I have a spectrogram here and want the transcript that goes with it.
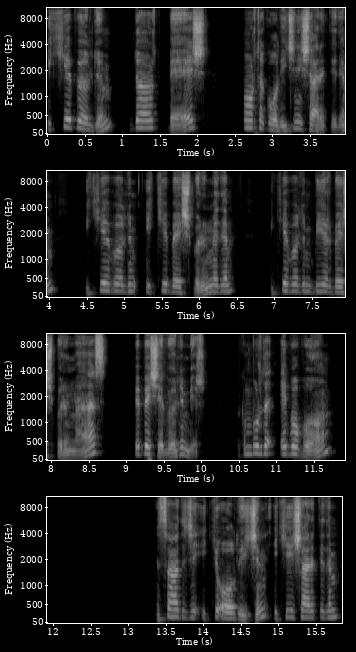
2'ye böldüm 4 5 ortak olduğu için işaretledim. 2'ye böldüm 2 5 bölünmedi. 2'ye böldüm 1 5 bölünmez ve 5'e böldüm 1. Bakın burada EBOB'um sadece 2 olduğu için 2 işaretledim.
